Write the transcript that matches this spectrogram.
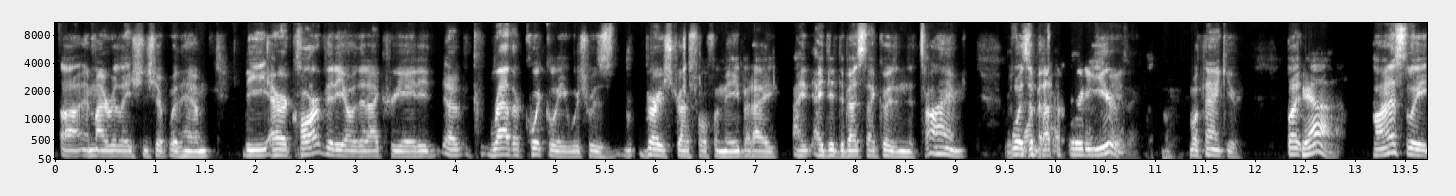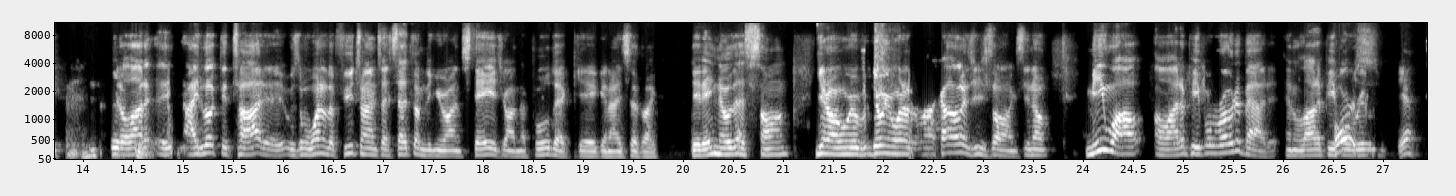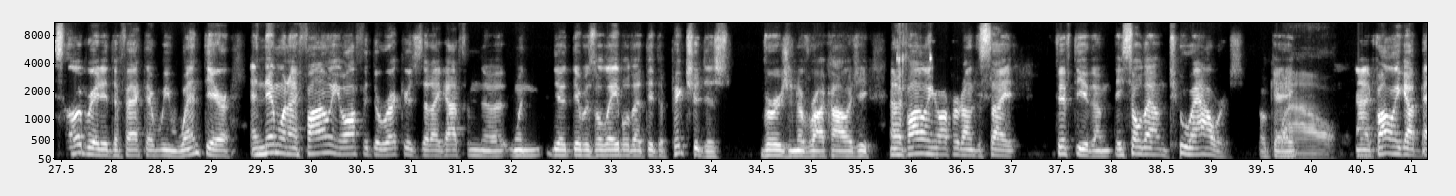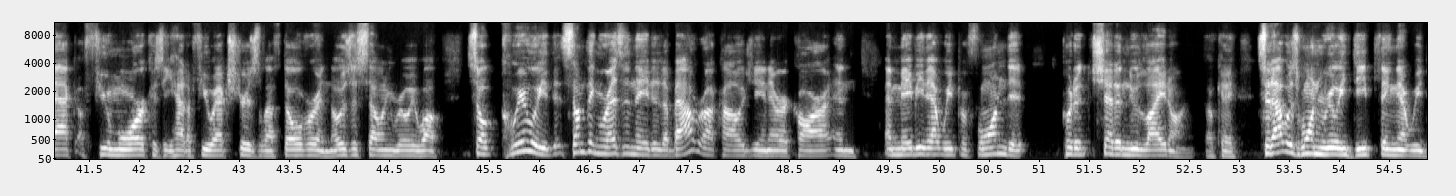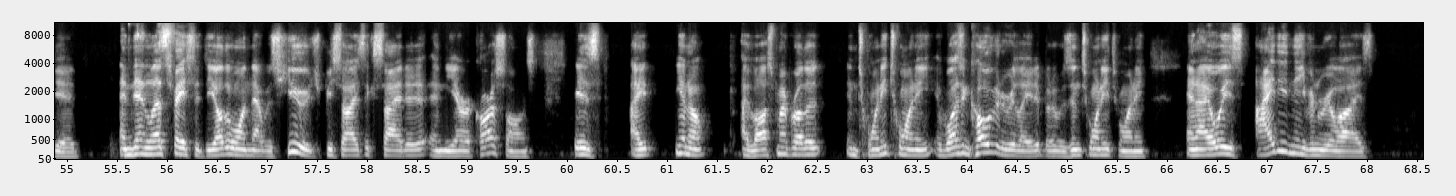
uh, and my relationship with him. The Eric Carr video that I created uh, rather quickly, which was very stressful for me, but I, I, I did the best I could in the time, It was about the 30 years. amazing. Well, thank you. But Yeah. Honestly, mm-hmm. did a lot of. Mm-hmm. I looked at Todd. It was one of the few times I said something to you on stage on the pool deck gig, and I said like, "Did they know that song?" You know, we were doing one of the rockology songs. You know. Meanwhile, a lot of people wrote about it, and a lot of Of people course. really Yeah. celebrated the fact that we went there. And then when I finally offered the records that I got from the when there, there was a label that did the picture disc version of Rockology, and I finally offered on the site 50 of them. They sold out in two hours. Okay. Wow. And I finally got back a few more because he had a few extras left over, and those are selling really well. So clearly, something resonated about Rockology and Eric Carr, and and maybe that we performed it, put it, shed a new light on. it, Okay, so that was one really deep thing that we did. And then let's face it, the other one that was huge, besides Exciter and the Eric Carr songs, is I, you know, I lost my brother in 2020. It wasn't COVID related, but it was in 2020. And I always, I didn't even realize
